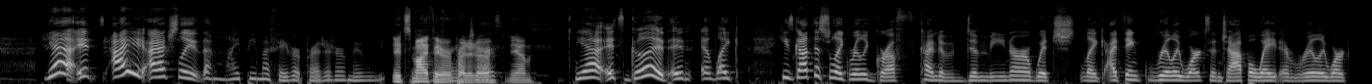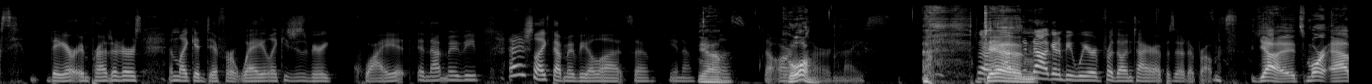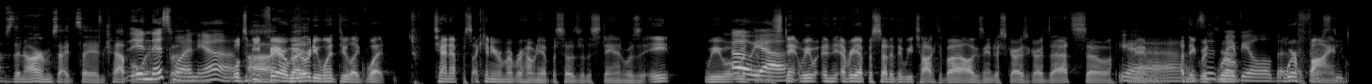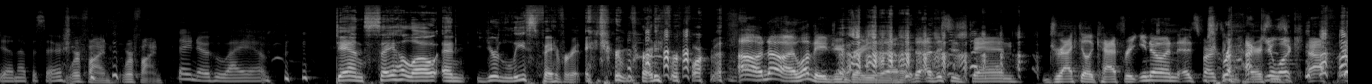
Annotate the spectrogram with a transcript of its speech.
Yeah, it's I, I actually that might be my favorite Predator movie. It's my of the favorite Predator. Yeah. Yeah, it's good. And, and like he's got this like really gruff kind of demeanor, which like I think really works in Chapelwaite and really works there in Predators in like a different way. Like he's just very quiet in that movie. And I just like that movie a lot. So, you know, Yeah. plus the arms Cool. are nice. Sorry, Dan. I'm not gonna be weird for the entire episode, I promise. Yeah, it's more abs than arms, I'd say, in Chapel. in Wait, this but- one, yeah. Well, to be Uh, fair, we already went through like what ten episodes. I can't even remember how many episodes of the stand was it. Eight. We went Oh, the yeah. stand, we in every episode. I think we talked about Alexander Skarsgård's ass. So I, mean, yeah. I think this we're, is we're maybe a little bit we're of a fine. Jen episode. We're fine. We're fine. they know who I am. Dan, say hello and your least favorite Adrien Brody performance. Oh no, I love Adrien Brody though. Uh, this is Dan Dracula Caffrey. You know, and as far as the comparisons, Caffrey.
